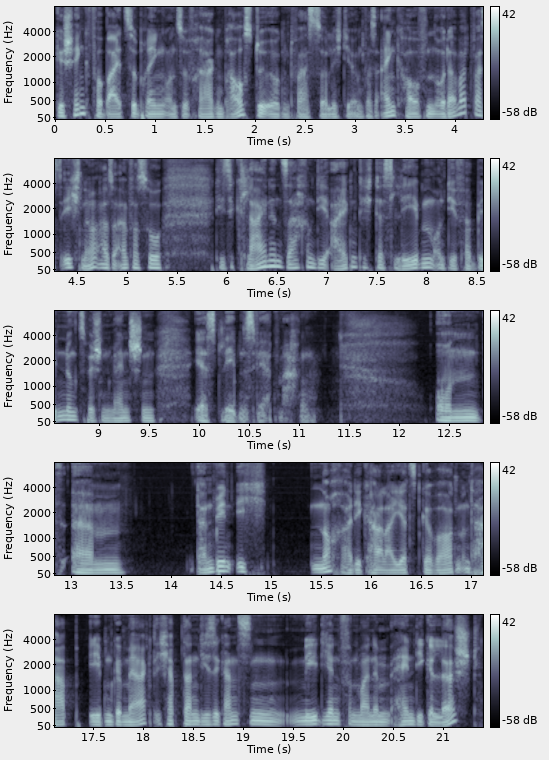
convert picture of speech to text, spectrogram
Geschenk vorbeizubringen und zu fragen, brauchst du irgendwas, soll ich dir irgendwas einkaufen oder was weiß ich, ne? Also einfach so diese kleinen Sachen, die eigentlich das Leben und die Verbindung zwischen Menschen erst lebenswert machen. Und ähm, dann bin ich noch radikaler jetzt geworden und habe eben gemerkt, ich habe dann diese ganzen Medien von meinem Handy gelöscht.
